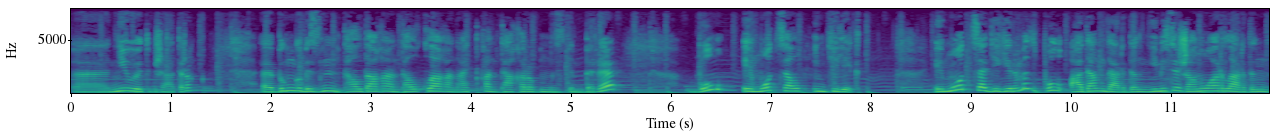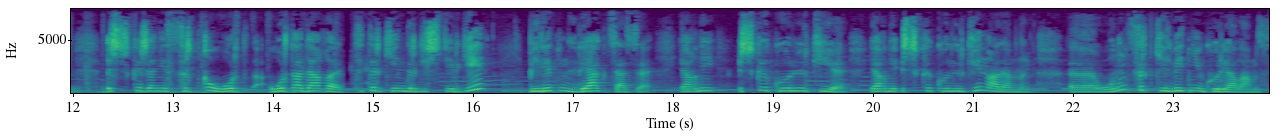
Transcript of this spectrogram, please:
ә, не өтіп жатырық? Ә, бүгінгі біздің талдаған талқылаған айтқан тақырыбымыздың бірі бұл эмоциялық интеллект. Эмоция дегеніміз бұл адамдардың немесе жануарлардың ішкі және сыртқы ортадағы тітіркендіргіштерге беретін реакциясы яғни ішкі көңіл күйі яғни ішкі көңіл күйін адамның ә, оның сырт келбетінен көре аламыз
